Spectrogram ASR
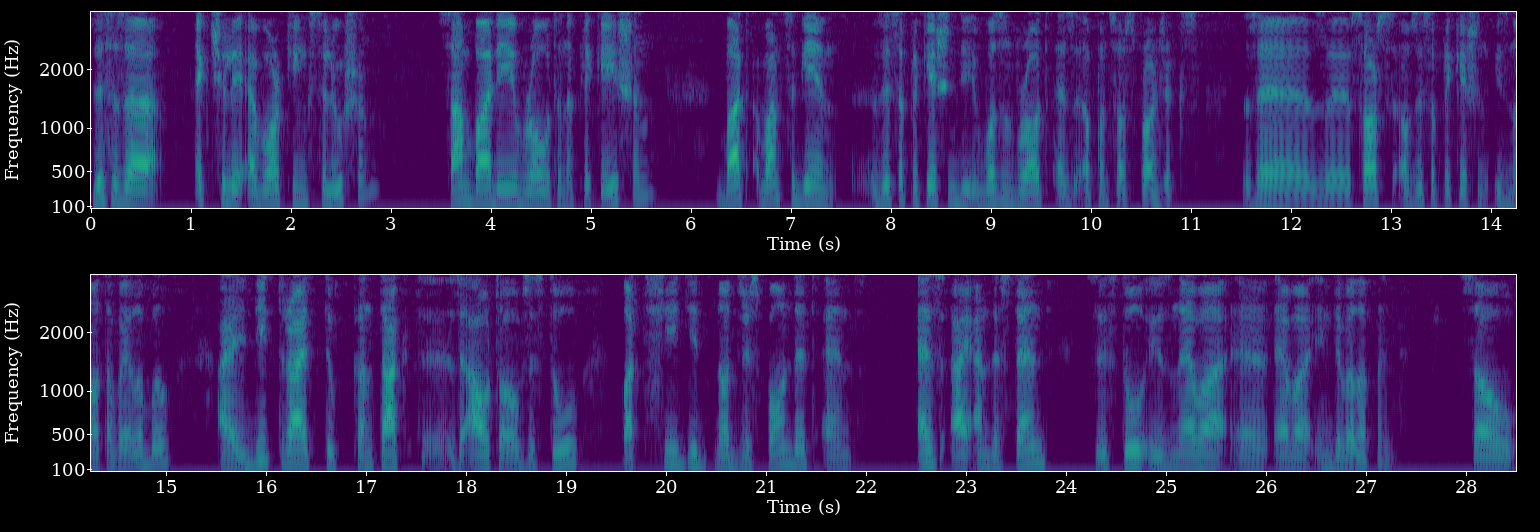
this is a actually a working solution. Somebody wrote an application but once again this application wasn't wrote as open source projects. The the source of this application is not available. I did try to contact uh, the author of this tool but he did not respond it and as I understand this tool is never uh, ever in development. So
